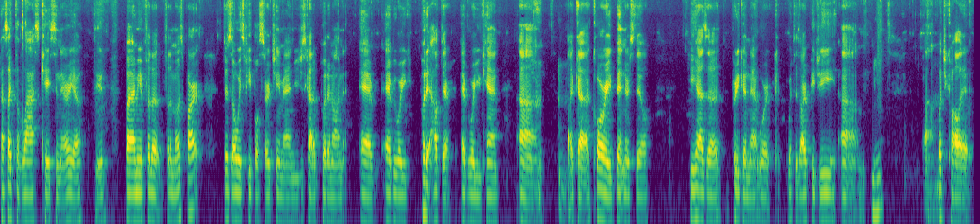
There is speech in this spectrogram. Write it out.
that's like the last case scenario, dude. But I mean, for the for the most part, there's always people searching, man. You just got to put it on ev- everywhere you put it out there everywhere you can. Um, like uh, Corey Bittner still, he has a pretty good network with his RPG. Um, Mhm. um, what you call it?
